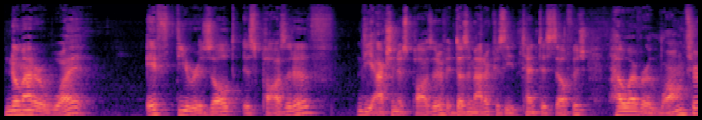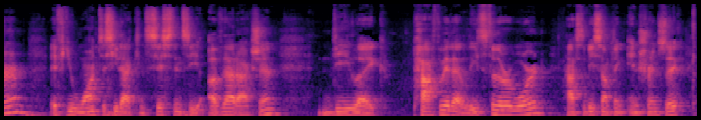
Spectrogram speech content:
no matter what, if the result is positive, the action is positive, it doesn't matter because the intent is selfish. However, long term, if you want to see that consistency of that action, the like pathway that leads to the reward has to be something intrinsic,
